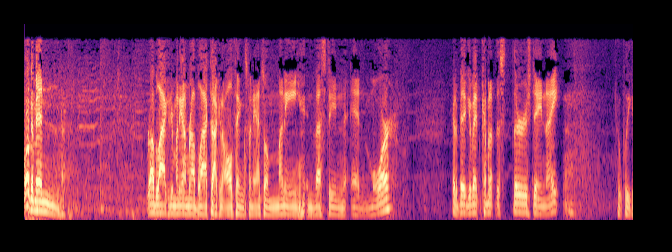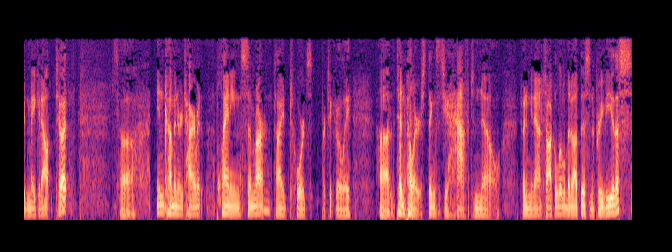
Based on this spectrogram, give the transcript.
Welcome in. Rob Black and your money. I'm Rob Black, talking to all things financial, money, investing, and more. Got a big event coming up this Thursday night. Hopefully, you can make it out to it. It's a income and retirement planning seminar tied towards particularly uh, the 10 pillars, things that you have to know. Joining me now to talk a little bit about this and to preview this,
